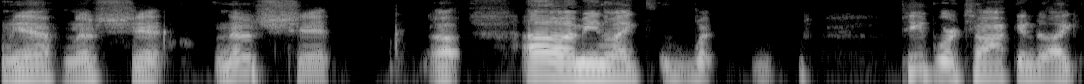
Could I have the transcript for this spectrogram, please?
Yeah, no shit. No shit. Uh, oh, I mean, like, what people are talking to, like,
